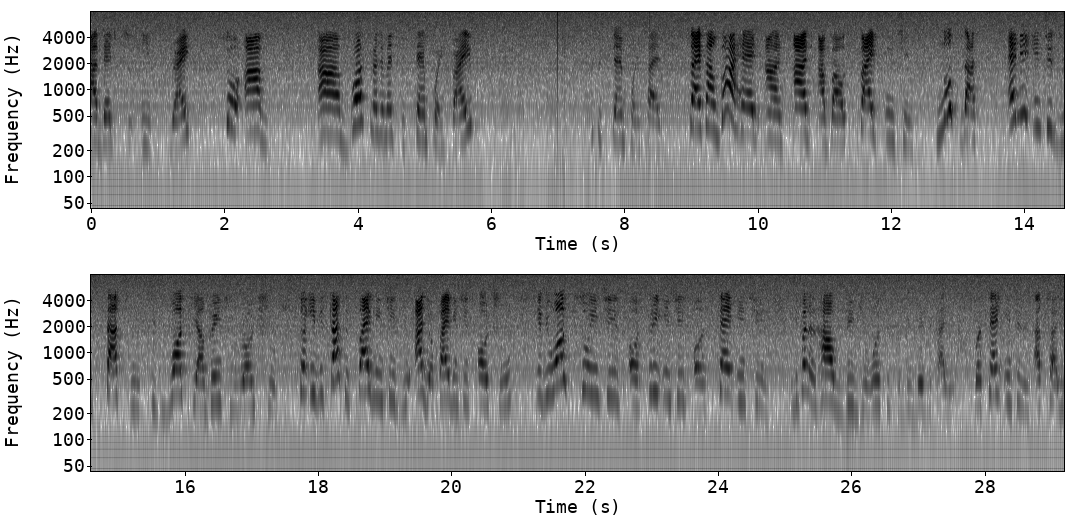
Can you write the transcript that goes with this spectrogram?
added to it right? So um our bust measurement is 10.5 this is 10.5 so i can go ahead and add about 5 inches. Note that any inches you start with is what you are going to run through. So if you start with 5 inches you add your 5 inches all through if you want 2 inches or 3 inches or 10 inches it depends on how big you want it to be basically but 10 inches is actually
